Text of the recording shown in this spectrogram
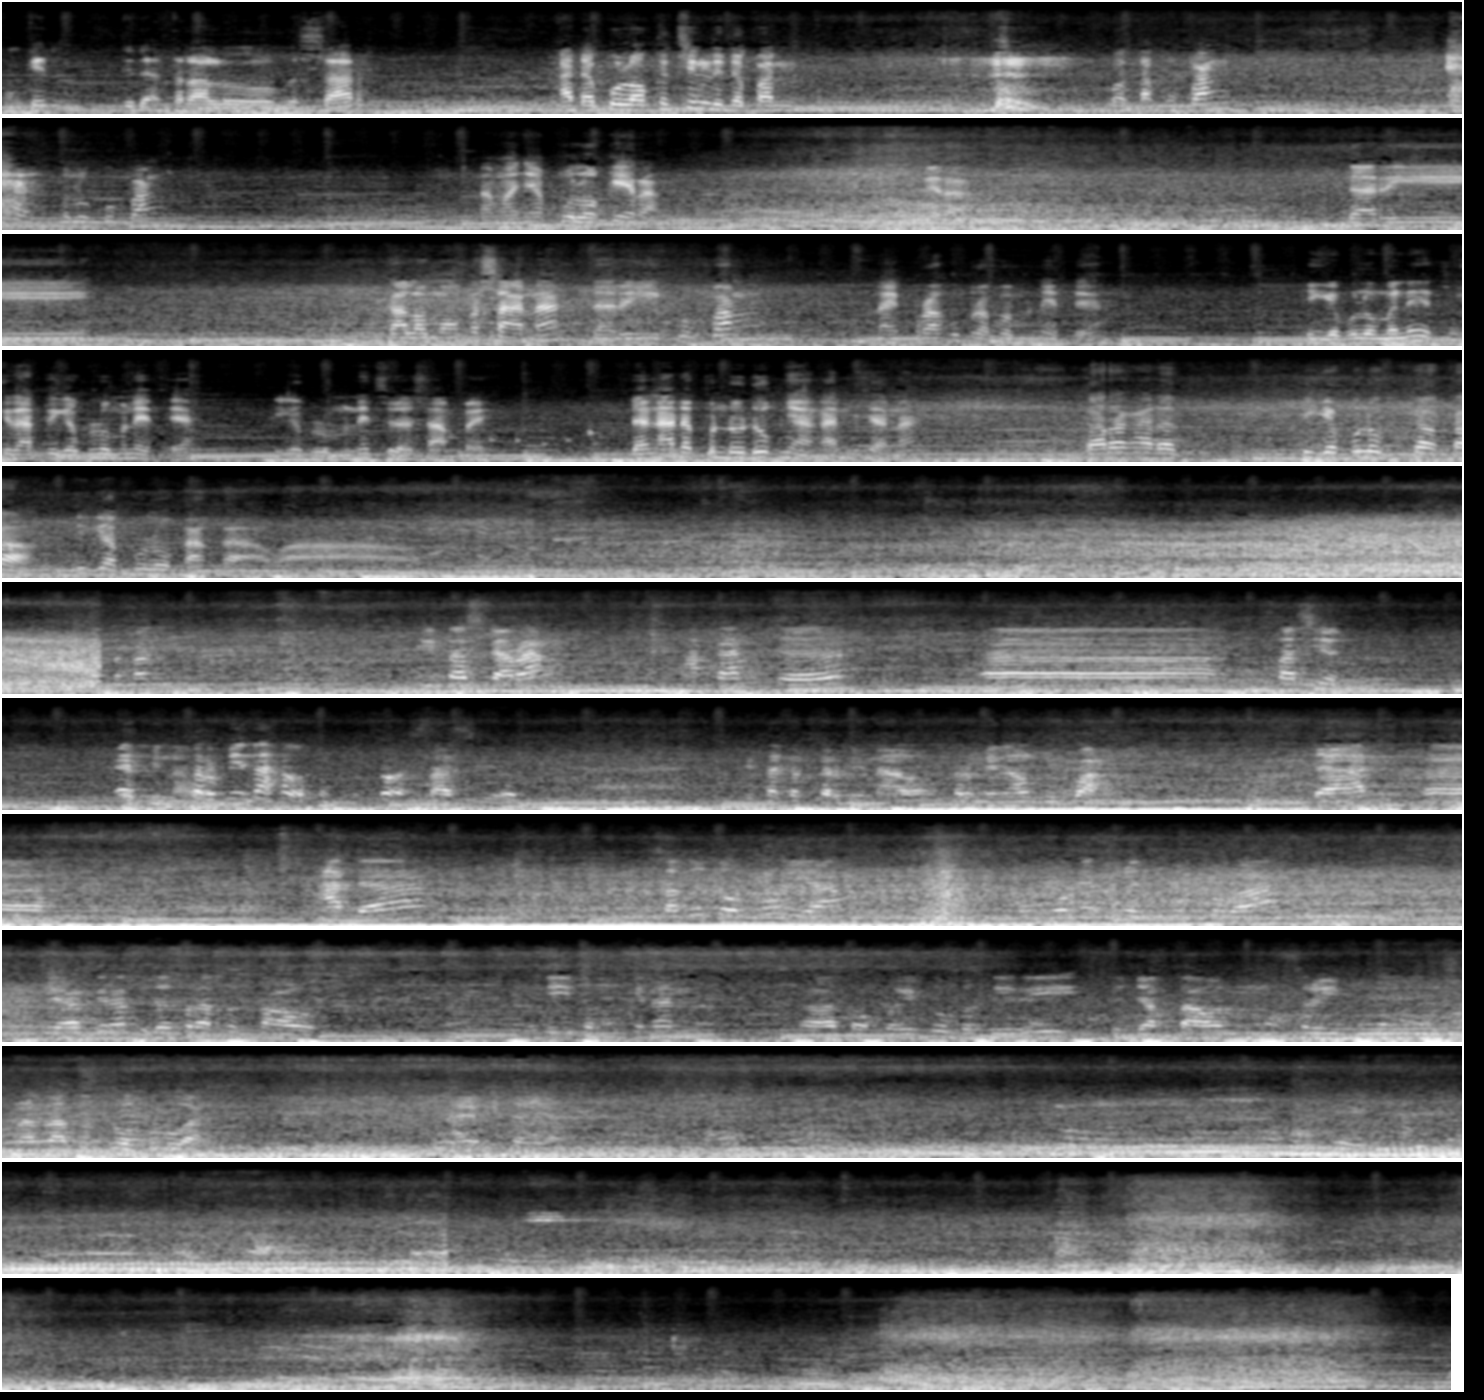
mungkin tidak terlalu besar. Ada pulau kecil di depan kota Kupang, Teluk Kupang. Namanya Pulau Kera. Pulau Kera. Dari kalau mau ke sana dari Kupang naik perahu berapa menit ya? 30 menit. Sekitar 30 menit ya. 30 menit sudah sampai. Dan ada penduduknya kan di sana. Sekarang ada 30 kakak. 30 kakak. Wow. Teman-teman, kita sekarang akan ke eh, stasiun. Eh, Terminal. terminal. Oh, stasiun. Kita ke terminal, terminal Kupang. Dan eh, ada satu toko yang umurnya sudah cukup tua, kira-kira sudah 100 tahun. Jadi kemungkinan uh, toko itu berdiri sejak tahun 1920-an. Ayo kita lihat.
